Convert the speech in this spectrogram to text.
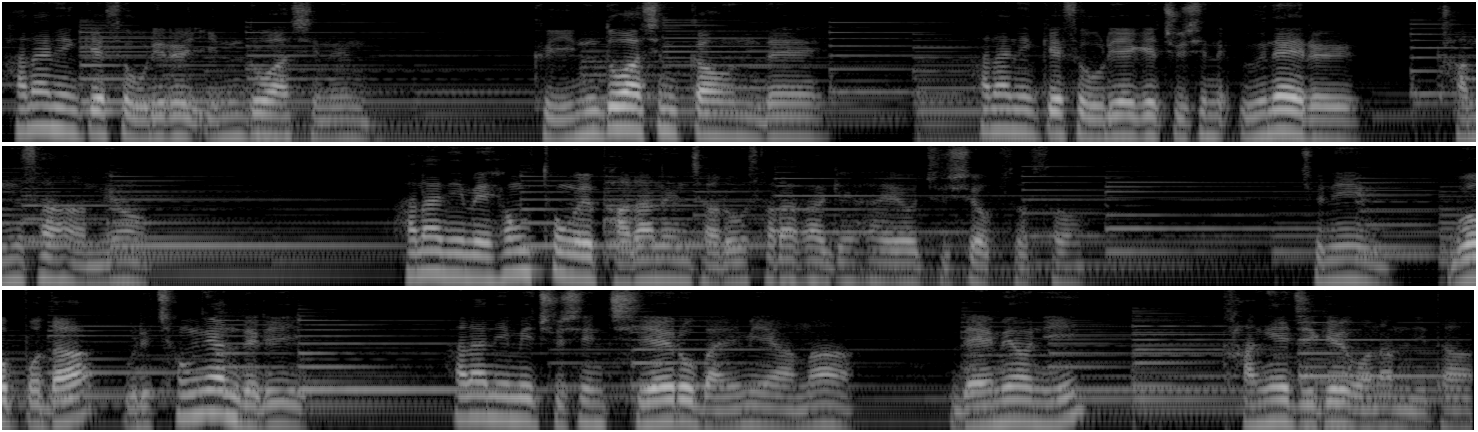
하나님께서 우리를 인도하시는 그 인도하심 가운데 하나님께서 우리에게 주신 은혜를 감사하며 하나님의 형통을 바라는 자로 살아가게 하여 주시옵소서. 주님, 무엇보다 우리 청년들이 하나님이 주신 지혜로 말미암아 내면이 강해지길 원합니다.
